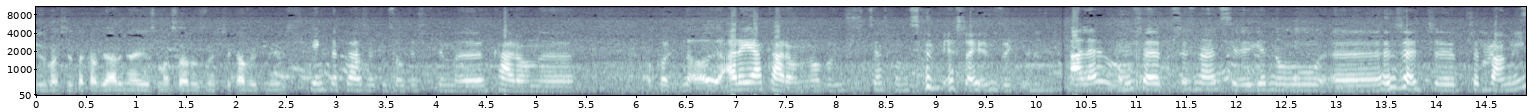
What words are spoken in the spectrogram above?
jest właśnie ta kawiarnia, jest masa różnych ciekawych miejsc. Piękne plaże tu są też w tym e, Karon, okoli, no, area Karon, no bo już ciężko mi się miesza języki. Ale muszę przyznać jedną e, rzecz przed Wami,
